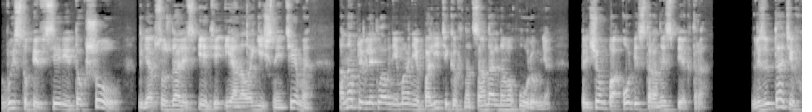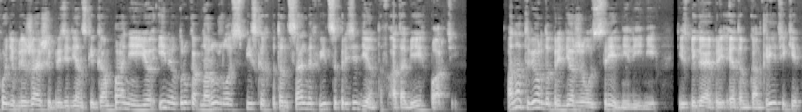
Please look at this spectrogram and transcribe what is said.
Выступив в серии ток-шоу, где обсуждались эти и аналогичные темы, она привлекла внимание политиков национального уровня, причем по обе стороны спектра. В результате в ходе ближайшей президентской кампании ее имя вдруг обнаружилось в списках потенциальных вице-президентов от обеих партий. Она твердо придерживалась средней линии, избегая при этом конкретики,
